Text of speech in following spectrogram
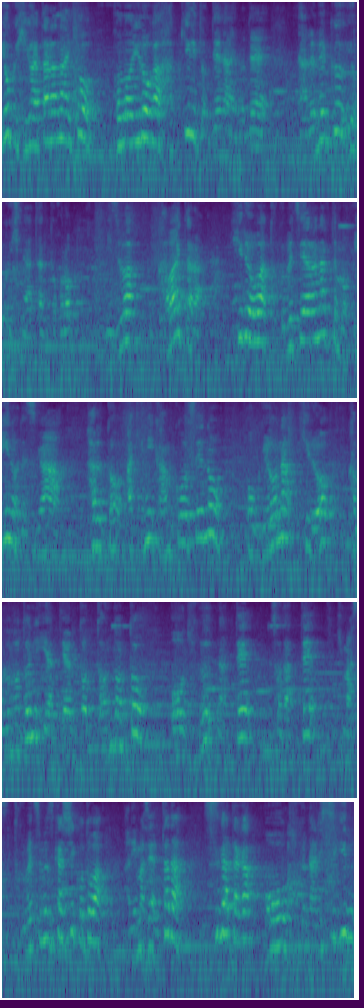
よく日が当たらないとこの色がはっきりと出ないのでなるべくよく日の当たるところ。水は乾いたら肥料は特別やらなくてもいいのですが春と秋に観光性の置くような肥料を株元にやってやるとどんどんと大きくなって育ってきます。特別難しいことはありません。ただ姿が大きくなりすぎる。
